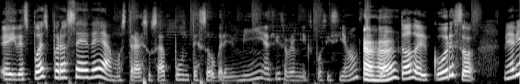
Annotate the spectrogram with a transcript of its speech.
Eh, y después procede a mostrar sus apuntes sobre mí, así sobre mi exposición, frente Ajá. a todo el curso. Me había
